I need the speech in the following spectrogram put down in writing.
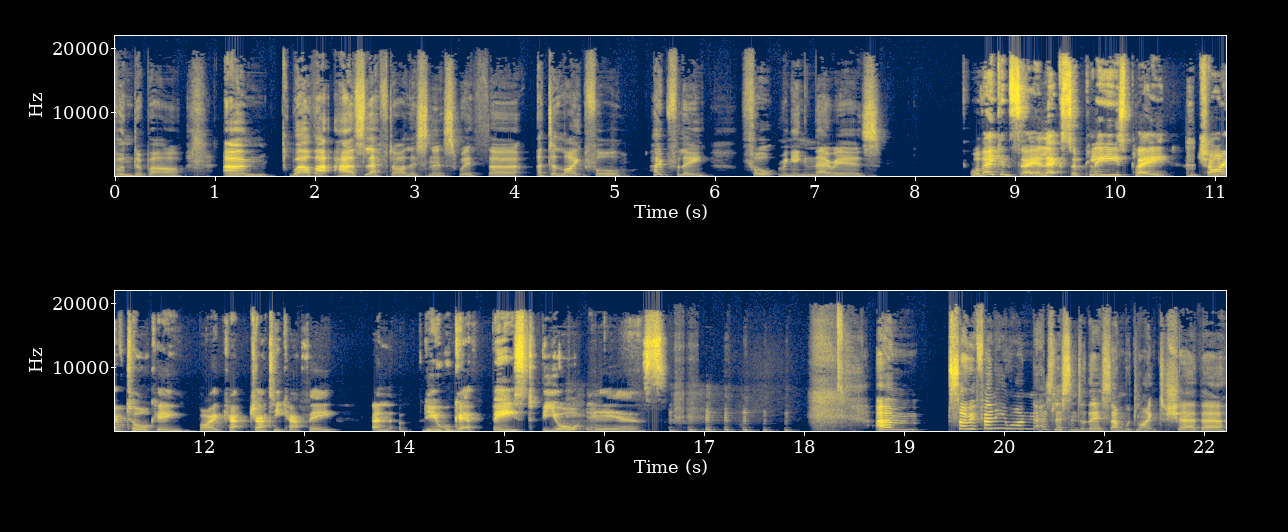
Wunderbar. Um, well, that has left our listeners with uh, a delightful, hopefully, thought ringing in their ears. Well, they can say, Alexa, please play Chive Talking by Ca- Chatty Cathy, and you will get a feast for your ears. um, so, if anyone has listened to this and would like to share their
